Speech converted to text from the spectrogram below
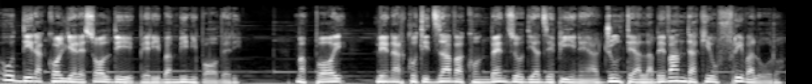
o di raccogliere soldi per i bambini poveri, ma poi le narcotizzava con benzodiazepine aggiunte alla bevanda che offriva loro.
